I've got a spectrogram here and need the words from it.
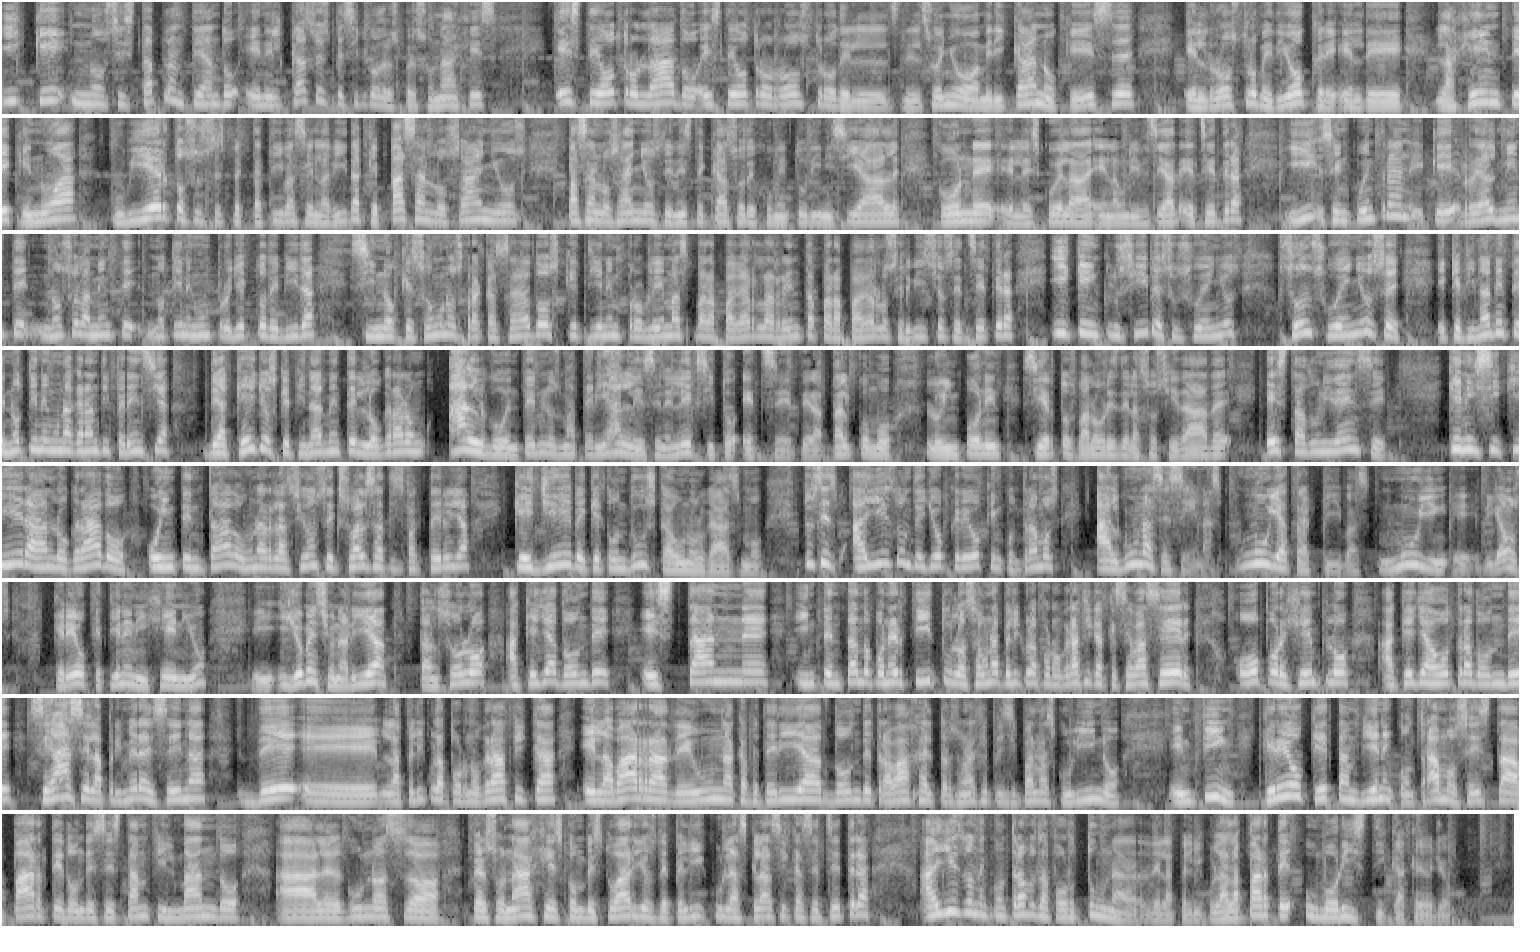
y que nos está planteando en el caso específico de los personajes este otro lado, este otro rostro del, sueño americano, que es eh, el rostro mediocre, el de la gente que no ha cubierto sus expectativas en la vida, que pasan los años, pasan los años en este caso de juventud inicial, con eh, la escuela, en la universidad, etcétera, y se encuentran que realmente no solamente no tienen un proyecto de vida, sino que son unos fracasados que tienen problemas para pagar la renta, para pagar los servicios, etcétera, y que inclusive sus sueños son sueños eh, eh, que finalmente no tienen una gran diferencia de aquellos que finalmente lograron algo en términos materiales, en el éxito, etcétera, tal como lo imponen ciertos valores de la sociedad estadounidense que ni siquiera han logrado o intentado una relación sexual satisfactoria que lleve, que conduzca a un orgasmo. Entonces, ahí es donde yo creo que encontramos algunas escenas muy atractivas, muy, eh, digamos, creo que tienen ingenio, y, yo mencionaría tan solo aquella donde están eh, intentando poner títulos a una película pornográfica que se va a hacer, o por ejemplo, aquella otra donde se hace la primera escena de eh, la película pornográfica en la barra de una cafetería donde trabaja el personaje principal masculino. En fin, creo que también encontramos esta parte donde se están filmando algunos uh, personajes con vestuarios de películas clásicas, etcétera. Ahí es donde encontramos la fortuna de la película, la parte humorística, creo yo.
